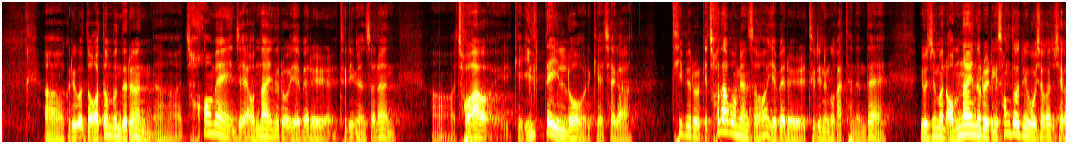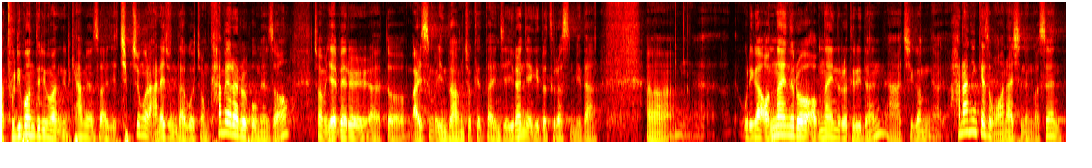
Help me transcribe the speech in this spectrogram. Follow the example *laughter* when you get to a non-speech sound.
어, 그리고 또 어떤 분들은 어, 처음에 이제 온라인으로 예배를 드리면서는 어, 저와 이렇게 1대1로 이렇게 제가 TV로 이렇게 쳐다보면서 예배를 드리는 것 같았는데 요즘은 업라인으로 이렇게 성도들이 오셔가지고 제가 두리번 두리번 이렇게 하면서 집중을 안 해준다고 좀 카메라를 보면서 좀 예배를 어, 또 말씀을 인도하면 좋겠다 이제 이런 얘기도 들었습니다. 어, 우리가 온라인으로 업라인으로 드리든 아, 지금 하나님께서 원하시는 것은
